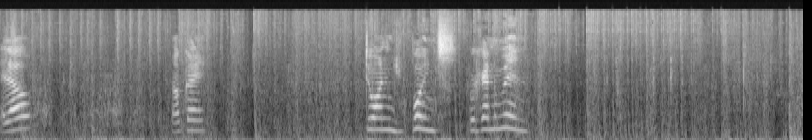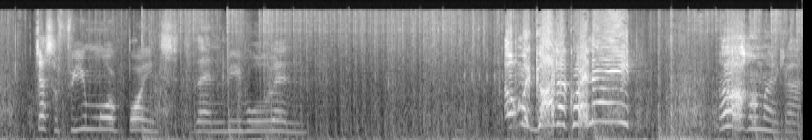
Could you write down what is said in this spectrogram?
Hello? Okay. 200 points. We're gonna win. Just a few more points, then we will win. Oh my god, a grenade! Oh, oh my god.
